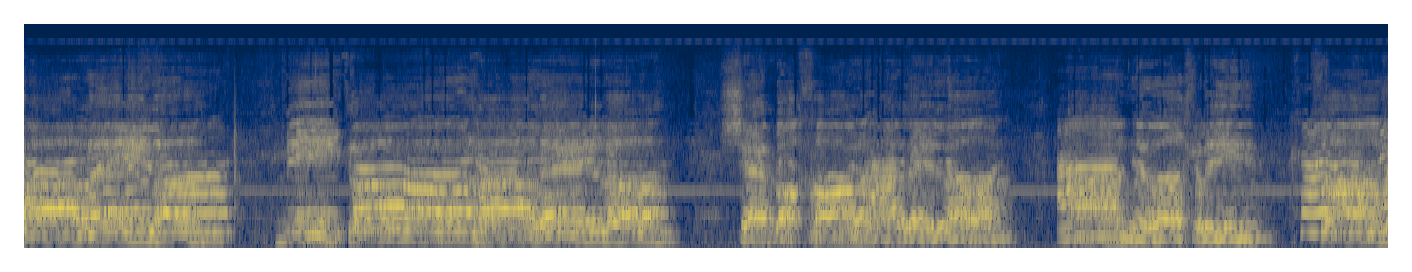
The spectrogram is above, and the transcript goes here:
הלילות, מכל הלילות, שבכל הלילות אנו אוכלים חמץ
